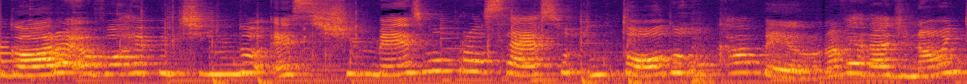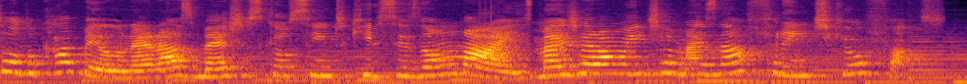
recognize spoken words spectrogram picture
agora eu vou repetindo este mesmo processo em todo o cabelo. Na verdade, não em todo o cabelo, né? Nas mechas que eu sinto que precisam mais. Mas geralmente é mais na frente que eu faço.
